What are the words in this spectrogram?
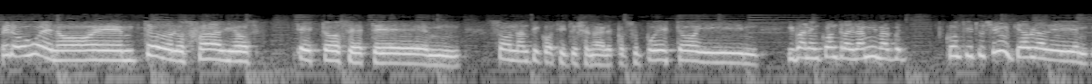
Pero bueno, eh, todos los fallos, estos este, mm, son anticonstitucionales, por supuesto, y, y van en contra de la misma co- constitución que habla de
